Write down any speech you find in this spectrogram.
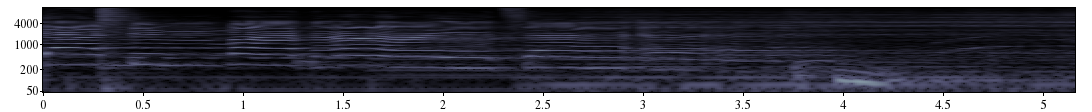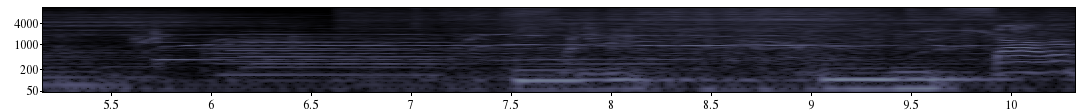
derdim bana yeter Sağ olun.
